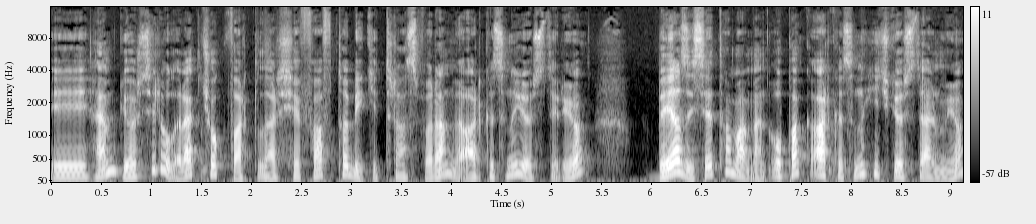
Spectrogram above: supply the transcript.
Ee, hem görsel olarak çok farklılar. Şeffaf tabii ki transparan ve arkasını gösteriyor. Beyaz ise tamamen opak, arkasını hiç göstermiyor.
